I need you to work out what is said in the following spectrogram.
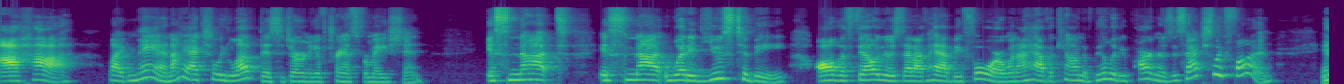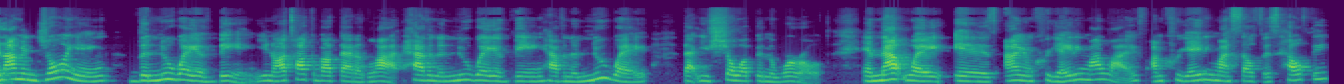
aha, like, man, I actually love this journey of transformation. It's not it's not what it used to be. All the failures that I've had before when I have accountability partners, it's actually fun. And. I'm enjoying the new way of being. You know, I talk about that a lot, having a new way of being, having a new way that you show up in the world. And that way is I am creating my life. I'm creating myself as healthy.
